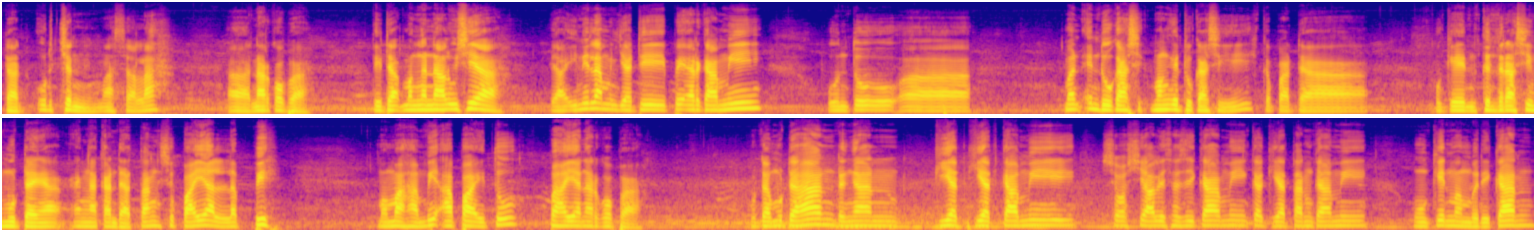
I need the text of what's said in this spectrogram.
dan urgent masalah uh, narkoba. Tidak mengenal usia. Ya inilah menjadi PR kami untuk uh, mengedukasi, kepada mungkin generasi muda yang akan datang supaya lebih memahami apa itu bahaya narkoba. Mudah-mudahan dengan giat-giat kami, sosialisasi kami, kegiatan kami mungkin memberikan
